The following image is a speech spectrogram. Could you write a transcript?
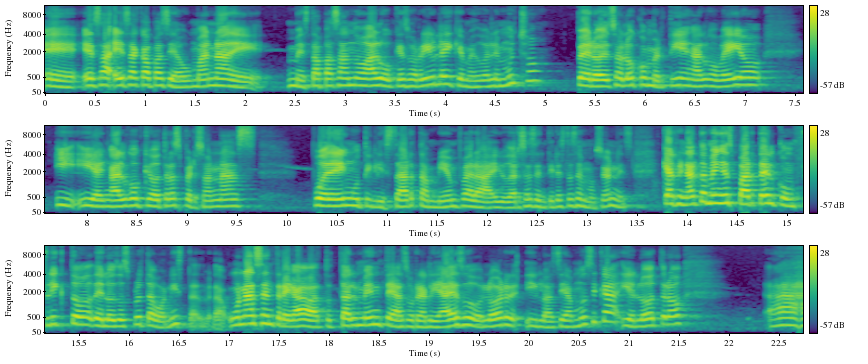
Eh, esa, esa capacidad humana de me está pasando algo que es horrible y que me duele mucho, pero eso lo convertí en algo bello y, y en algo que otras personas pueden utilizar también para ayudarse a sentir estas emociones, que al final también es parte del conflicto de los dos protagonistas, ¿verdad? Una se entregaba totalmente a su realidad, de su dolor y lo hacía música, y el otro, ah,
